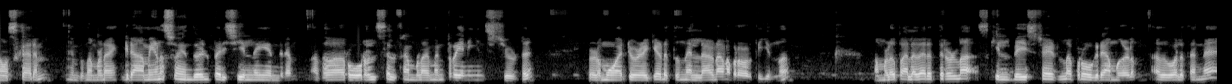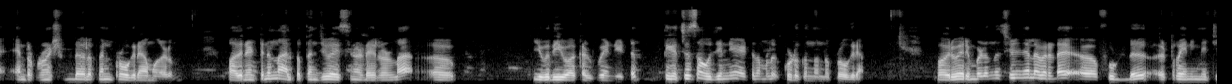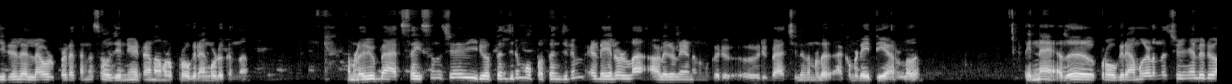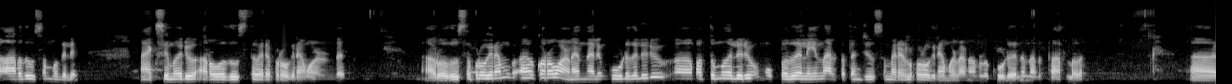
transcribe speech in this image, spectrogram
നമസ്കാരം. ഇപ്പോൾ നമ്മുടെ ഗ്രാമീണ സ്വയം തൊഴിൽ പരിശീലന കേന്ദ്രം അഥവാ rural self employment training institute ഇവിടെ മൂവാറ്റുപുഴയ്ക്ക് അടുത്ത് നെല്ലാടാണ് പ്രവർത്തിക്കുന്നത്. നമ്മൾ പലതരത്തിലുള്ള സ്കിൽ ബേസ്ഡ് ആയിട്ടുള്ള പ്രോഗ്രാമുകളും അതുപോലെ തന്നെ എന്റർപ്രണർഷിപ്പ് ഡെവലപ്മെന്റ് പ്രോഗ്രാമുകളും പതിനെട്ടിനും നാൽപ്പത്തഞ്ച് വയസ്സിനിടയിലുള്ള യുവതി യുവാക്കൾക്ക് വേണ്ടിയിട്ട് തികച്ചും സൗജന്യമായിട്ട് നമ്മൾ കൊടുക്കുന്നുണ്ട് പ്രോഗ്രാം അപ്പോൾ അവർ വരുമ്പോഴെന്ന് വെച്ച് കഴിഞ്ഞാൽ അവരുടെ ഫുഡ് ട്രെയിനിങ് മെറ്റീരിയൽ എല്ലാം ഉൾപ്പെടെ തന്നെ സൗജന്യമായിട്ടാണ് നമ്മൾ പ്രോഗ്രാം കൊടുക്കുന്നത്. നമ്മുടെ ഒരു ബാച്ച് സൈസ് എന്ന് വെച്ചാൽ ഇരുപത്തഞ്ചിനും മുപ്പത്തഞ്ചിനും ഇടയിലുള്ള ആളുകളെയാണ് നമുക്കൊരു ഒരു ബാച്ചിൽ നമ്മൾ അക്കോമഡേറ്റ് ചെയ്യാറുള്ളത്. പിന്നെ അത് പ്രോഗ്രാമുകൾ എന്ന് വെച്ച് കഴിഞ്ഞാൽ ഒരു ആറ് ദിവസം മുതൽ മാക്സിമം ഒരു അറുപത് ദിവസത്തെ വരെ പ്രോഗ്രാമുകളുണ്ട് അറുപത് ദിവസത്തെ പ്രോഗ്രാം കുറവാണ്. എന്നാലും കൂടുതലൊരു പത്ത് മുതലൊരു മുപ്പത് അല്ലെങ്കിൽ നാൽപ്പത്തഞ്ച് ദിവസം വരെയുള്ള പ്രോഗ്രാമുകളാണ് നമ്മൾ കൂടുതലും നടത്താറുള്ളത്.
